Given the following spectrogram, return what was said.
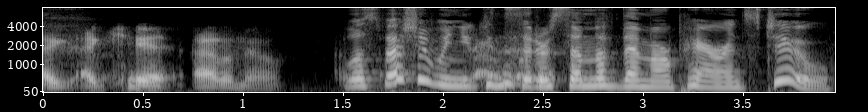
I, I can't. I don't know. Well, especially when you consider some of them are parents too.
